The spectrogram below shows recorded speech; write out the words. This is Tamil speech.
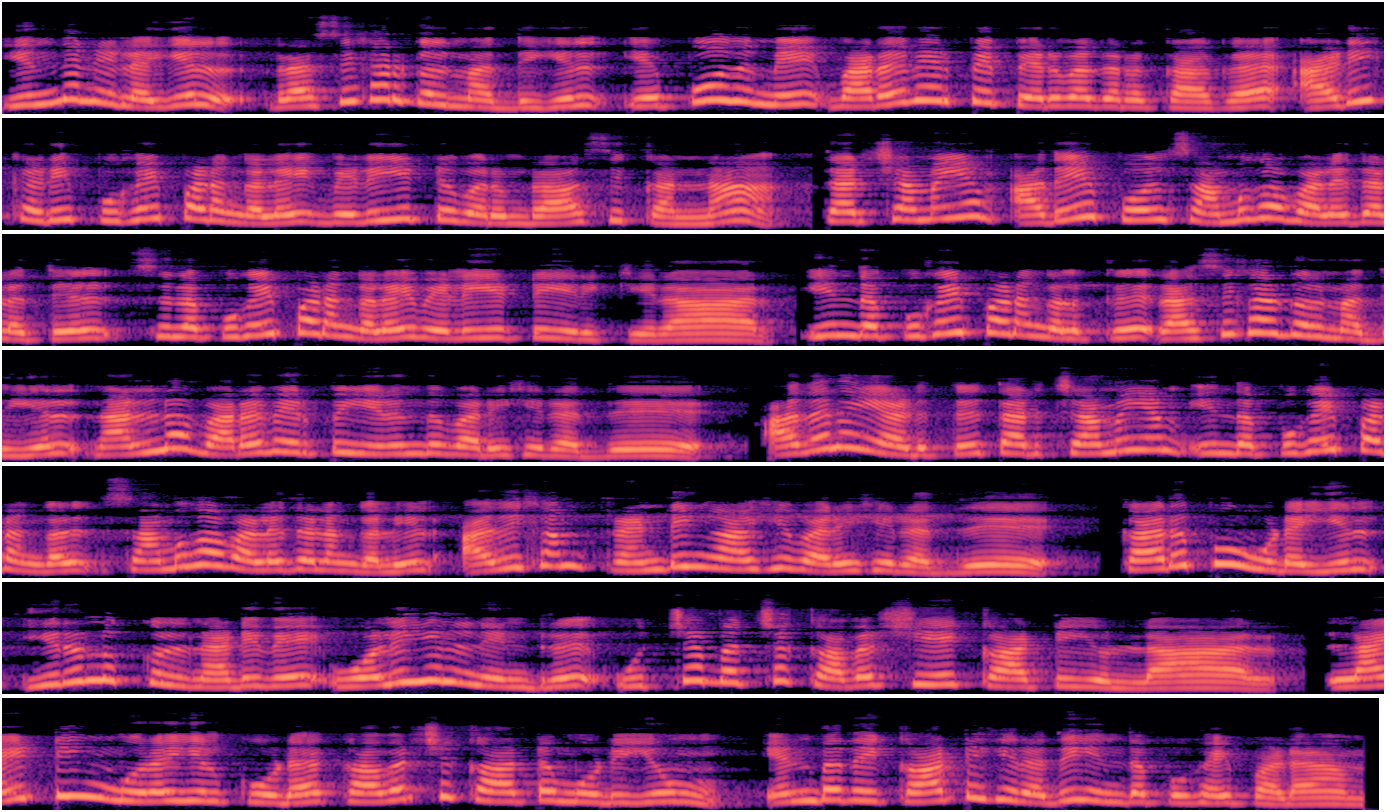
இந்த நிலையில் ரசிகர்கள் மத்தியில் எப்போதுமே வரவேற்பை பெறுவதற்காக அடிக்கடி புகைப்படங்களை வெளியிட்டு வரும் ராசி கண்ணா தற்சமயம் அதே போல் சமூக வலைதளத்தில் சில புகைப்படங்களை வெளியிட்டு இருக்கிறார். இந்த புகைப்படங்களுக்கு ரசிகர்கள் மத்தியில் நல்ல வரவேற்பு இருந்து வருகிறது. அதனை அடுத்து தற்சமயம் இந்த புகைப்படங்கள் சமூக வலைதளங்களில் அதிகம் ட்ரெண்டிங் ஆகி வருகிறது. கருப்பு உடையில் இருளுக்குள் நடுவே ஒளியில் நின்று உச்சபட்ச கவர்ச்சியை காட்டியுள்ளார். லைட்டிங் முறையில் கூட கவர்ச்சி காட்ட முடியும் என்பதை காட்டுகிறது இந்த புகைப்படம்.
